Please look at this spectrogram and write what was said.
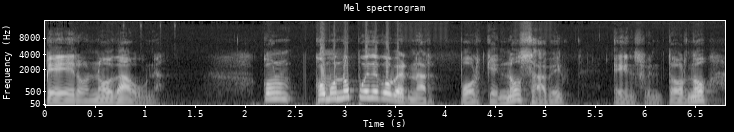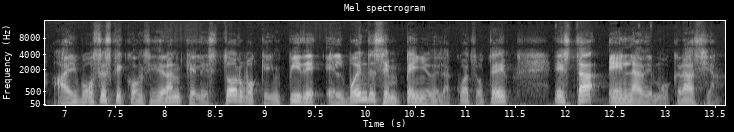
pero no da una. como no puede gobernar porque no sabe, en su entorno hay voces que consideran que el estorbo que impide el buen desempeño de la 4T está en la democracia,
